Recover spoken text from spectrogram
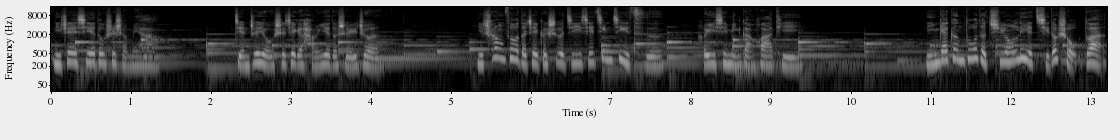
你这些都是什么呀？简直有失这个行业的水准。你创作的这个涉及一些禁忌词和一些敏感话题，你应该更多的去用猎奇的手段，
